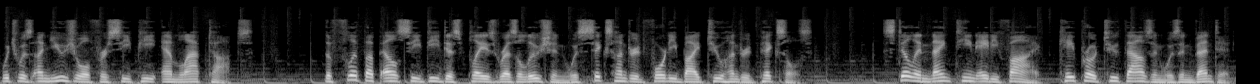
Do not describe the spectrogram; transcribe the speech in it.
which was unusual for CP/M laptops. The flip-up LCD display's resolution was 640 by 200 pixels. Still in 1985, Kaypro 2000 was invented.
